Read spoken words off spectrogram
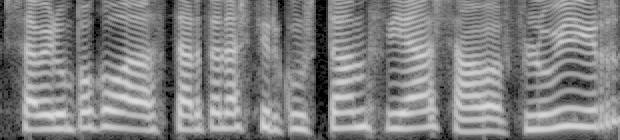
saber un poco adaptarte a las circunstancias, a fluir,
